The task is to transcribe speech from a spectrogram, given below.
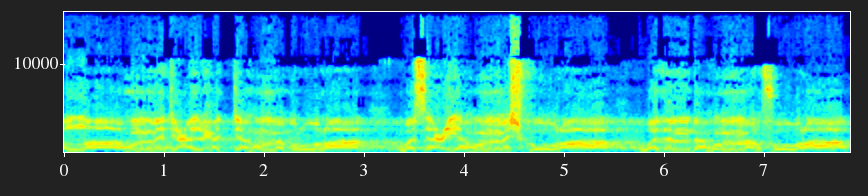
اللهم اجعل حجهم مبرورا وسعيهم مشكورا وذنبهم مغفورا.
